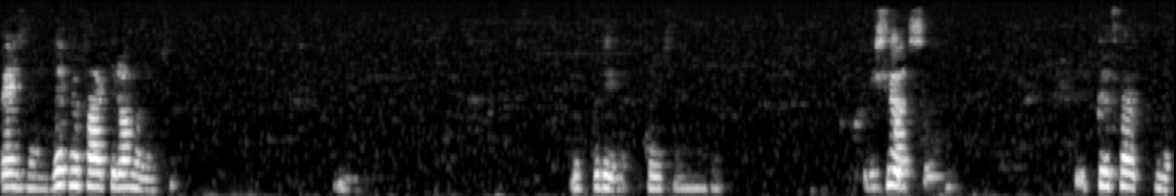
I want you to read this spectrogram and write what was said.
Tane. Zekme fark biri olmadı. Yok bu değil. Kristal. Kristal yok.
